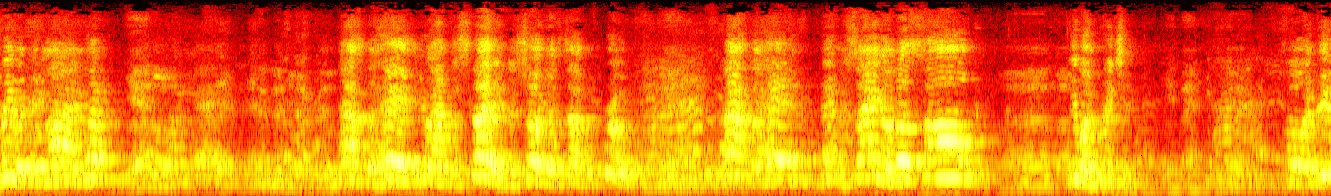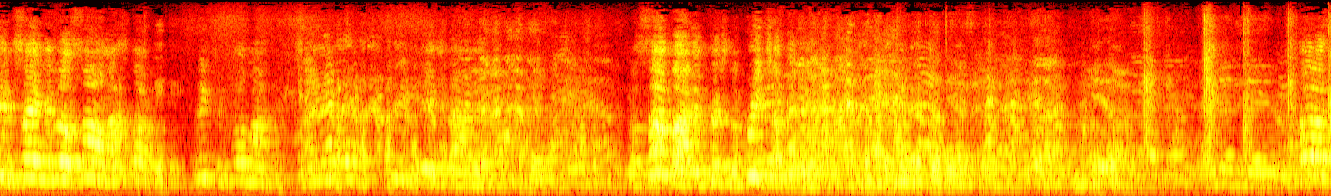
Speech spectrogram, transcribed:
We would be lined up. Pastor Hayes, you have to study to show yourself approved. Pastor Hayes didn't sing a little song, he wasn't preaching. So if he didn't sing a little song, I started there. So somebody fixing to preach up in here. Because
